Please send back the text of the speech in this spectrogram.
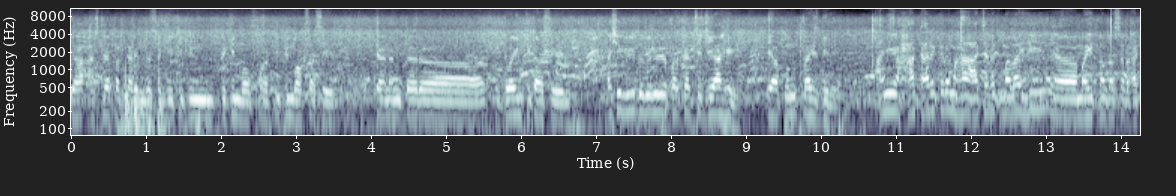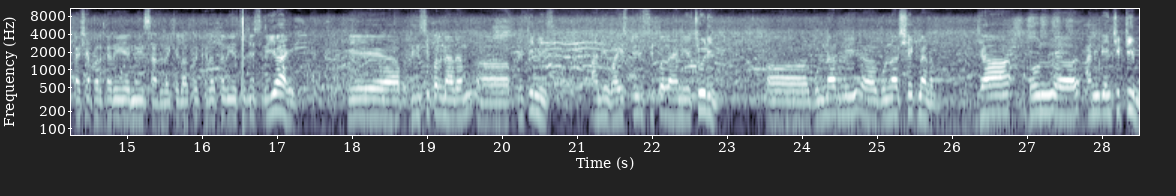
या असल्या प्रकारे जसं की tiffin tiffin box tiffin box असेल त्यानंतर ड्रॉईंग किट असेल असे विविध वेगवेगळ्या प्रकारचे जे आहे ते आपण प्राईज दिले. आणि हा कार्यक्रम हा अचानक मलाही माहीत नव्हता सर हा कशा प्रकारे यांनी साजरा केला? तर खरं तर याचं जे श्रेय आहे हे प्रिन्सिपल मॅडम प्रीती मिस आणि व्हाईस प्रिन्सिपल आणि एच ओ डी गुलनार मी गुलनार शेख मॅडम ह्या दोन आणि त्यांची टीम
